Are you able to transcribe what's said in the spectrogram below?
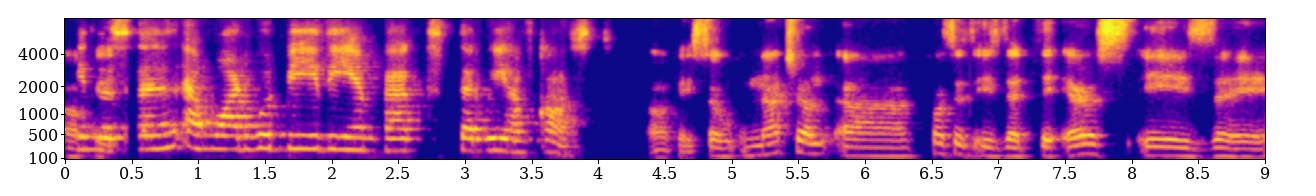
okay. in the sense, and what would be the impact that we have caused? Okay, so natural uh, causes is that the earth is, uh,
